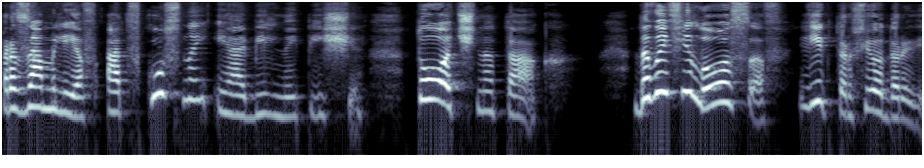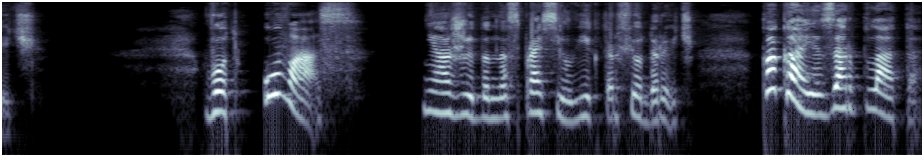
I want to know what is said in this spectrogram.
разомлев от вкусной и обильной пищи. Точно так. Да вы философ, Виктор Федорович. Вот у вас, неожиданно спросил Виктор Федорович, какая зарплата?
